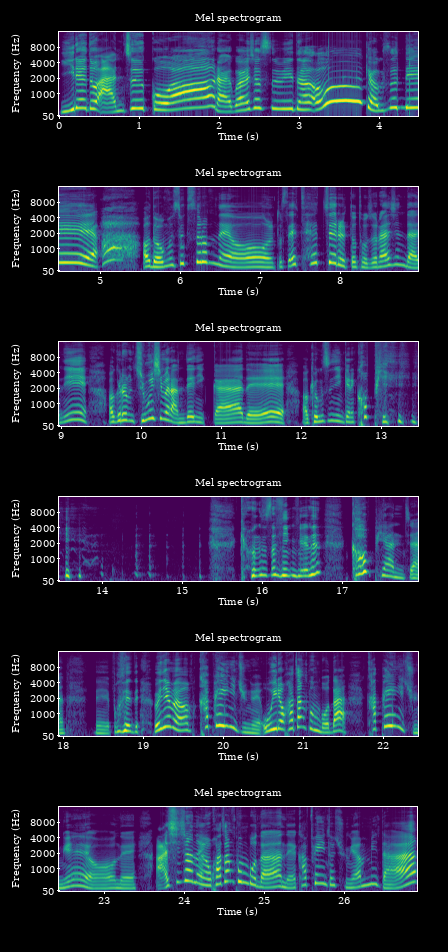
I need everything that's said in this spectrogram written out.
이래도 안 죽고 라고 하셨습니다. 오, 경수님. 아, 너무 쑥스럽네요. 또 셋, 셋째를 또 도전하신다니. 아, 그럼 주무시면 안 되니까, 네. 어, 경수님께는 커피. 경수님께는 커피 한 잔, 네, 보내드, 왜냐면 카페인이 중요해. 오히려 화장품보다 카페인이 중요해요. 네. 아시잖아요. 화장품보다, 네, 카페인이 더 중요합니다.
